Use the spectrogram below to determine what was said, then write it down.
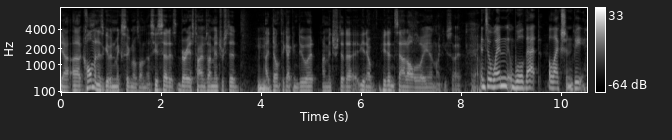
Yeah, uh, Coleman has given mixed signals on this. He said at various times, "I'm interested. I don't think I can do it. I'm interested." Uh, you know, he didn't sound all the way in, like you say. and so when will that election be?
